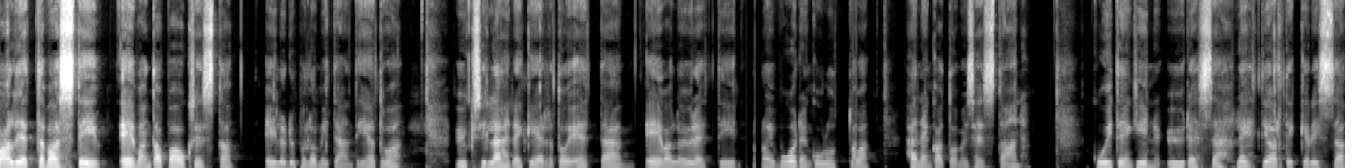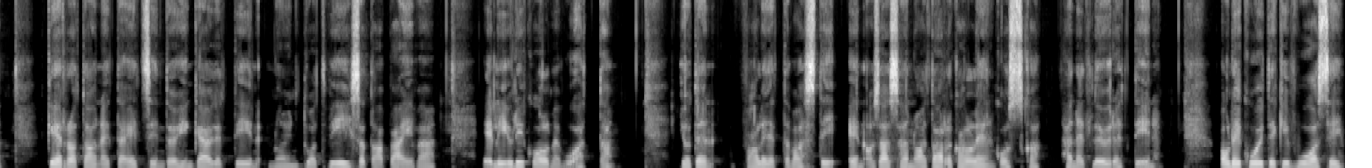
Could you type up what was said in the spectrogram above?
Valitettavasti Eevan tapauksesta ei löydy paljon mitään tietoa. Yksi lähde kertoi, että Eeva löydettiin noin vuoden kuluttua hänen katoamisestaan. Kuitenkin yhdessä lehtiartikkelissa kerrotaan, että etsintöihin käytettiin noin 1500 päivää, eli yli kolme vuotta. Joten valitettavasti en osaa sanoa tarkalleen, koska hänet löydettiin. Oli kuitenkin vuosi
